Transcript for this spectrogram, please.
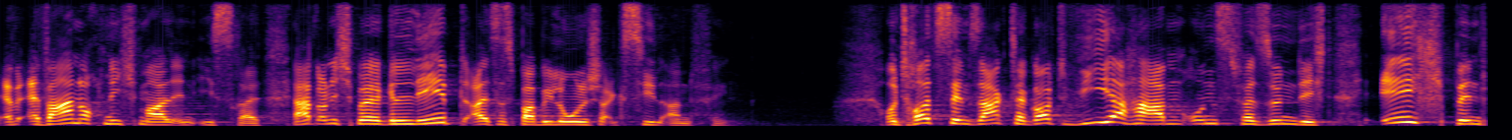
Er, er war noch nicht mal in Israel. Er hat noch nicht mehr gelebt, als das babylonische Exil anfing. Und trotzdem sagt er Gott, wir haben uns versündigt. Ich bin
